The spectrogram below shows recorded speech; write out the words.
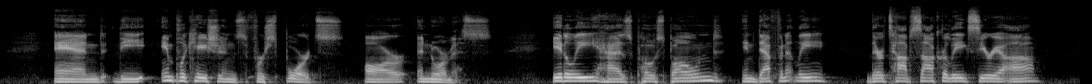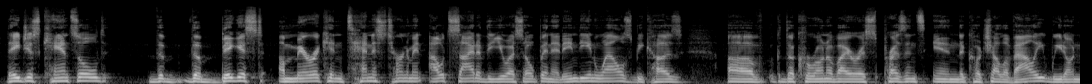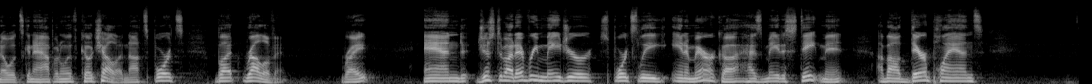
And the implications for sports are enormous. Italy has postponed indefinitely their top soccer league, Serie A. They just canceled the the biggest American tennis tournament outside of the US Open at Indian Wells because of the coronavirus presence in the Coachella Valley. We don't know what's going to happen with Coachella, not sports, but relevant, right? And just about every major sports league in America has made a statement about their plans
